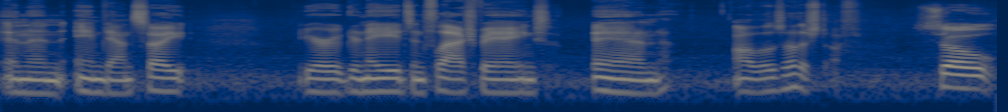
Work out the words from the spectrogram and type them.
and then aim down sight, your grenades and flashbangs, and all those other stuff. So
